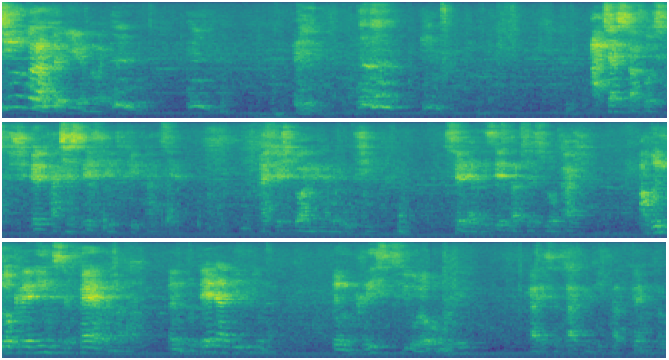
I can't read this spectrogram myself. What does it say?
singura tărie în noi. Aceasta a fost și cred că aceasta este explicația. Acești oameni au reușit să realizeze acest locaș, având o credință fermă în puterea divină, în Crist Fiul omului, care s-a sacrificat pentru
